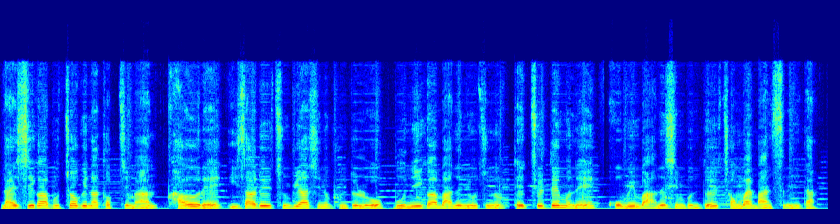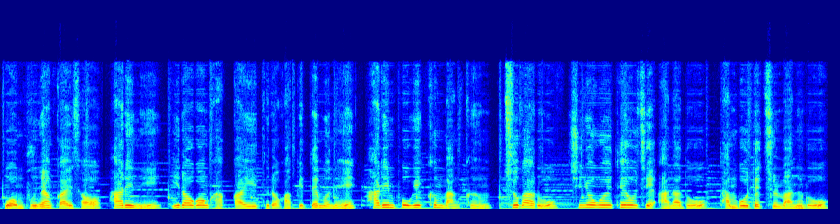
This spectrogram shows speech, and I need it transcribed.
날씨가 무척이나 덥지만 가을에 이사를 준비하시는 분들로 문의가 많은 요즘 대출 때문에 고민 많으신 분들 정말 많습니다. 원 분양가에서 할인이 1억 원 가까이 들어갔기 때문에 할인 폭이 큰 만큼 추가로 신용을 태우지 않아도 담보대출만으로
